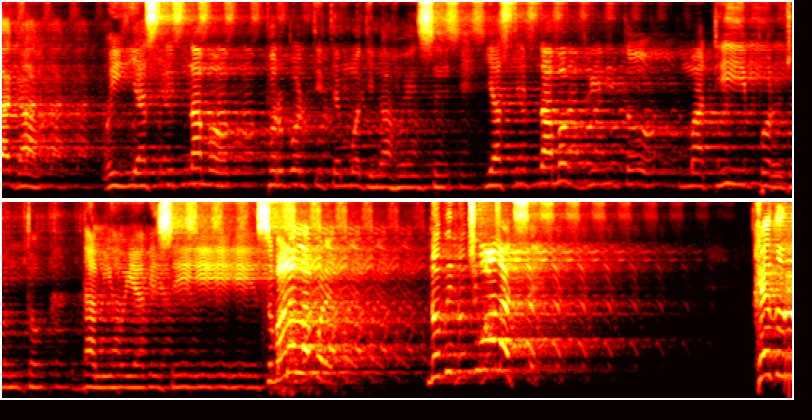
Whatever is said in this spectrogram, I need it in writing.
জায়গা, ওই ইয়াসিফ নামক পরবর্তীতে মদিনা হয়েছে। ইয়াসিফ নামক গৃহীত মাটি পর্যন্ত দামি হইয়া গেছে। সুবহানাল্লাহ পড়ে নবীর চুয়া লাগছে। খেজুর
